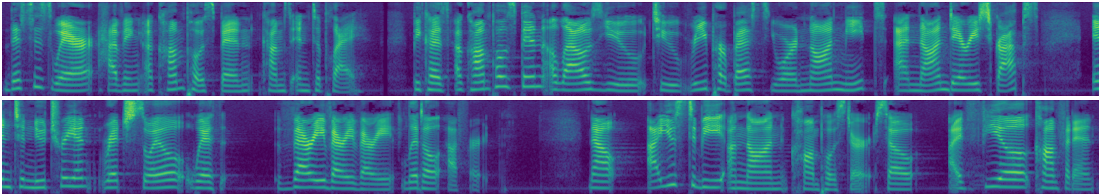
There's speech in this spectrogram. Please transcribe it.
This is where having a compost bin comes into play because a compost bin allows you to repurpose your non meat and non dairy scraps into nutrient rich soil with very, very, very little effort. Now, I used to be a non composter, so I feel confident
